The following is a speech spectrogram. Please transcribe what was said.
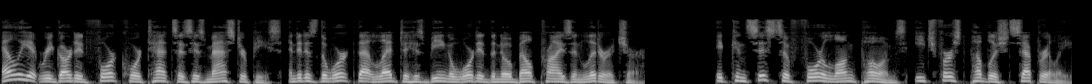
Eliot regarded Four Quartets as his masterpiece, and it is the work that led to his being awarded the Nobel Prize in Literature. It consists of four long poems, each first published separately:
